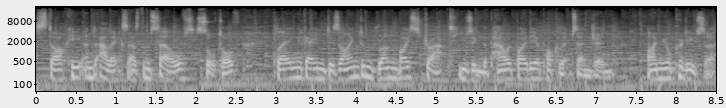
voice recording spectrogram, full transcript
Starkey, and Alex as themselves, sort of, playing a game designed and run by Strat using the Powered by the Apocalypse engine. I'm your producer,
